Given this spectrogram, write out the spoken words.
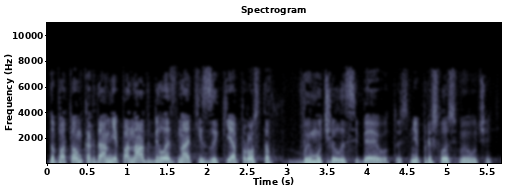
Но потом, когда мне понадобилось знать язык, я просто вымучил из себя его. То есть мне пришлось выучить.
